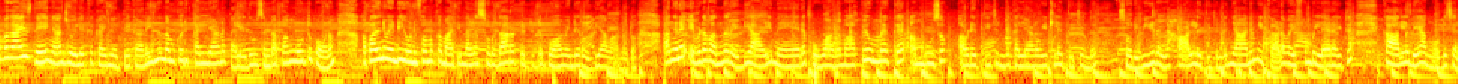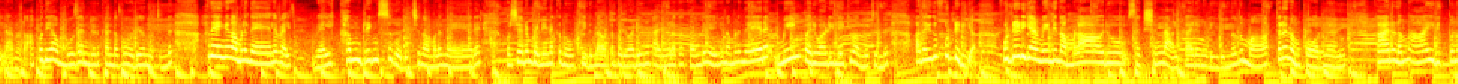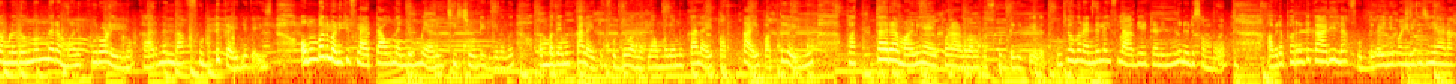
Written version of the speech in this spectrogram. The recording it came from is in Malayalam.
അപ്പോൾ ഗൈസ് ദേ ഞാൻ ജോലിയൊക്കെ കഴിഞ്ഞ് എത്തിയേക്കാണ്. ഇന്ന് നമുക്കൊരു കല്യാണ തലേ ദിവസം ഉണ്ട് അപ്പോൾ അങ്ങോട്ട് പോകണം. അപ്പോൾ അതിന് വേണ്ടി യൂണിഫോം ഒക്കെ മാറ്റി നല്ല സുർദാറൊക്കെ ഇട്ടിട്ട് പോകാൻ വേണ്ടി റെഡി ആവാണ് കേട്ടോ അങ്ങനെ ഇവിടെ വന്ന് റെഡിയായി നേരെ പോവാണ്. വാപ്പയും ഉമ്മയൊക്കെ അമ്പൂസും അവിടെ എത്തിയിട്ടുണ്ട്. കല്യാണ വീട്ടിലെത്തിയിട്ടുണ്ട് സോറി വീടല്ല ഹാളിൽ എത്തിയിട്ടുണ്ട്. ഞാനും ഇക്കാടെ വൈഫും പിള്ളേരായിട്ട് കാറിൽ ദേ അങ്ങോട്ട് ചെല്ലാണ് കേട്ടോ അപ്പോൾ ദേ അമ്പൂസ എന്റെ ഒരു കണ്ടപ്പോൾ ഓടി വന്നിട്ടുണ്ട്. അത് കഴിഞ്ഞ് നമ്മൾ നേരെ വെൽ വെൽക്കം ഡ്രിങ്ക്സ് കുടിച്ച് നമ്മൾ നേരെ കുറച്ച് നേരം പെണ്ണിനൊക്കെ നോക്കിയിരുന്ന് അവിടുത്തെ പരിപാടിയും കാര്യങ്ങളൊക്കെ കണ്ടു കഴിഞ്ഞ് നമ്മൾ നേരെ മെയിൻ പരിപാടിയിലേക്ക് വന്നിട്ടുണ്ട്. അതായത് ഫുഡ് അടിക്കുക ഫുഡ് അടിക്കാൻ വേണ്ടി നമ്മൾ ആ ഒരു സെക്ഷനിൽ ആൾക്കാർ അങ്ങോട്ട് ഇരുന്നത് മാത്രമേ നമുക്ക് ഓർമ്മയുള്ളൂ. കാരണം ആ ഇരിപ്പ് നമ്മളൊരു ഒന്നൊന്നര മണിക്കൂറോളം ഇരുന്നു. കാരണം എന്താ? ഫുഡ് കഴിഞ്ഞു ഗൈസ് ഒമ്പത് മണിക്ക് ഫ്ലാറ്റ് ആവുന്ന എന്റെ ഉമ്മയാണ് ഈ ചിരിച്ചുകൊണ്ടിരിക്കുന്നത്. ഒമ്പതേ മുക്കാലായിട്ടും ഫുഡ് വന്നിട്ടില്ല. ഒമ്പതേ മുക്കാലായി പത്തായി പത്ത് കഴിഞ്ഞു. പത്തര മണിയായപ്പോഴാണ് നമുക്ക് ഫുഡ് കിട്ടിയത്. എനിക്ക് തോന്നുന്നു എന്റെ ലൈഫിൽ ആദ്യമായിട്ടാണ് ഇങ്ങനൊരു സംഭവം. അവരെ പറഞ്ഞിട്ട് കാര്യമില്ല. ഫുഡ് കഴിഞ്ഞ് പോയി എന്ത് ചെയ്യാനാ?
